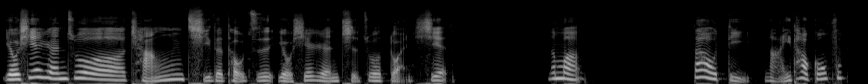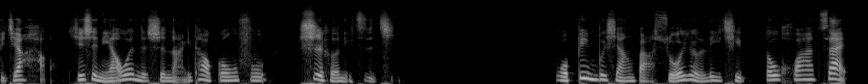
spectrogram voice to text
有些人做长期的投资，有些人只做短线。那么，到底哪一套功夫比较好？其实你要问的是哪一套功夫适合你自己。我并不想把所有的力气都花在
